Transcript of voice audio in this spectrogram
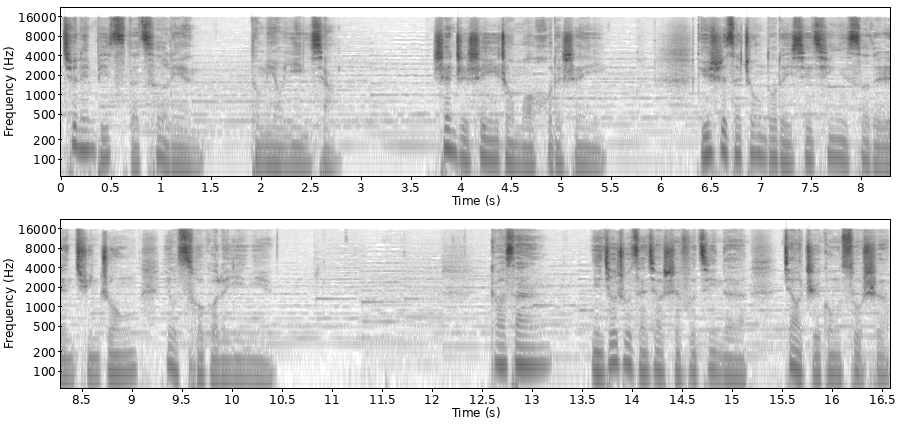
却连彼此的侧脸都没有印象，甚至是一种模糊的身影。于是，在众多的一些清一色的人群中，又错过了一年。高三，你就住在教室附近的教职工宿舍，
